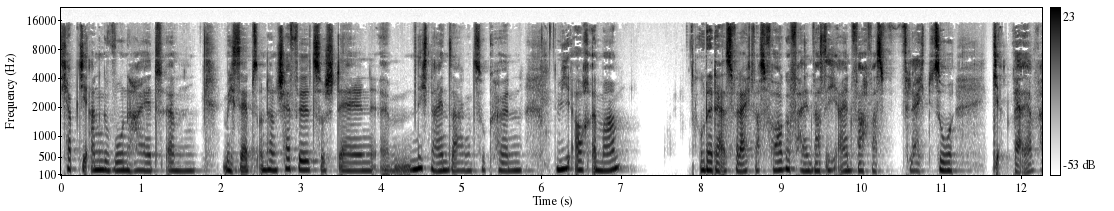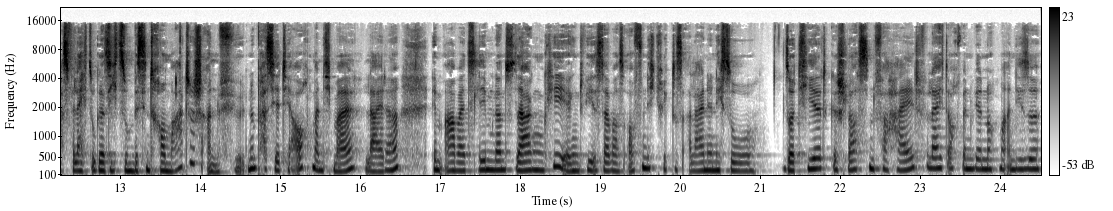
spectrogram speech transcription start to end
Ich habe die Angewohnheit, ähm, mich selbst unter den Scheffel zu stellen, ähm, nicht Nein sagen zu können, wie auch immer. Oder da ist vielleicht was vorgefallen, was ich einfach, was vielleicht so ja, was vielleicht sogar sich so ein bisschen traumatisch anfühlt. Ne? Passiert ja auch manchmal leider im Arbeitsleben dann zu sagen, okay, irgendwie ist da was offen, ich kriege das alleine nicht so sortiert, geschlossen, verheilt, vielleicht auch, wenn wir nochmal an diese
